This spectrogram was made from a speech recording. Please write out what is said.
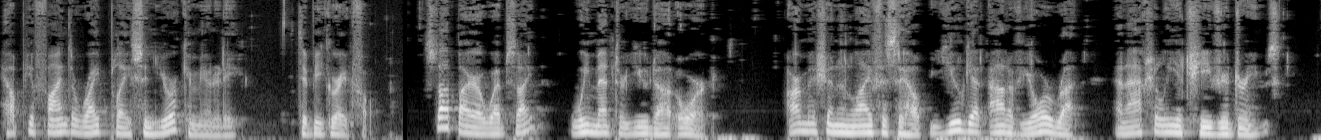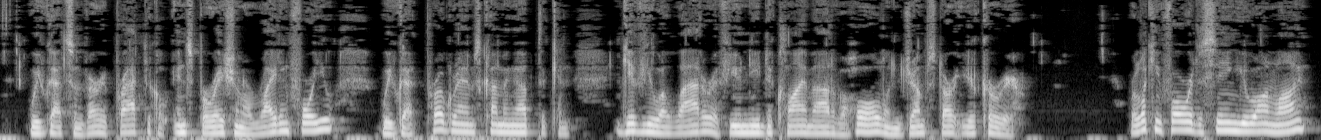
help you find the right place in your community to be grateful. Stop by our website, wementoryou.org. Our mission in life is to help you get out of your rut and actually achieve your dreams. We've got some very practical, inspirational writing for you. We've got programs coming up that can give you a ladder if you need to climb out of a hole and jumpstart your career. We're looking forward to seeing you online.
